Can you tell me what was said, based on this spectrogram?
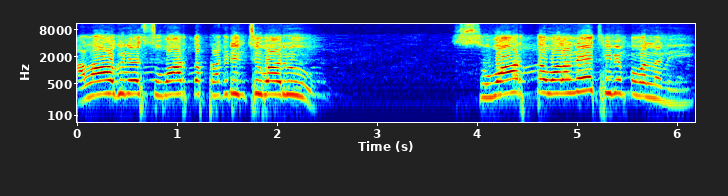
అలాగునే సువార్త ప్రకటించువారు. సువార్త వలనే జీవింపవలనని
